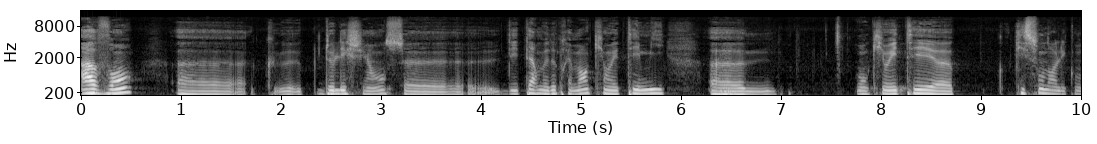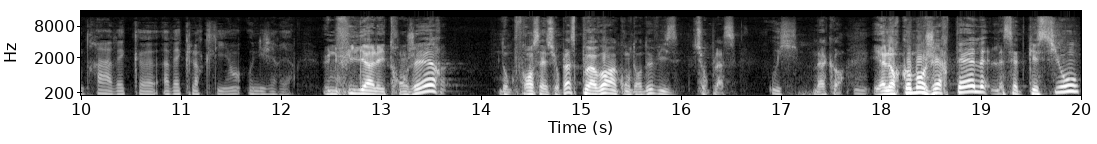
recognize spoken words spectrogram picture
avant euh, que de l'échéance des termes de paiement qui ont été mis, qui ont été, qui sont dans les contrats avec avec leurs clients au Nigeria. Une filiale étrangère, donc française sur place, peut avoir un compte en devise sur place. Oui. D'accord. Mm. Et alors, comment gère-t-elle cette question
